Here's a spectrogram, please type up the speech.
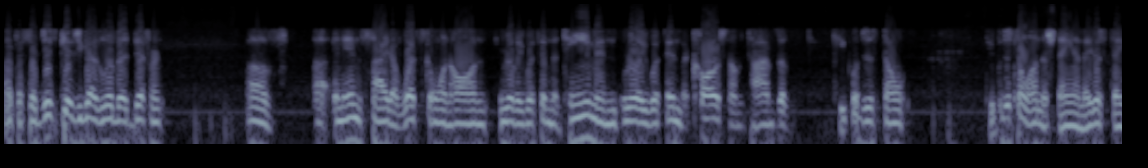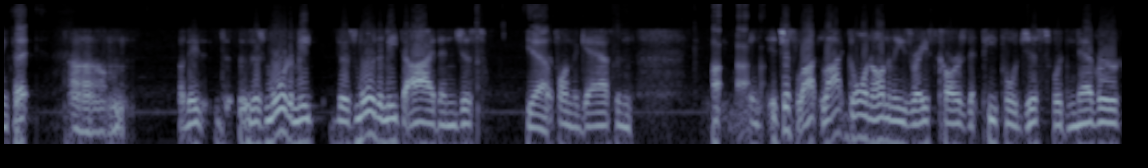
like I said, just gives you guys a little bit of different of uh, an insight of what's going on really within the team and really within the car sometimes of people just don't people just don't understand. They just think that um they there's more to meet there's more to meet the eye than just yeah. step on the gas and, uh, uh, and it's just a lot lot going on in these race cars that people just would never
